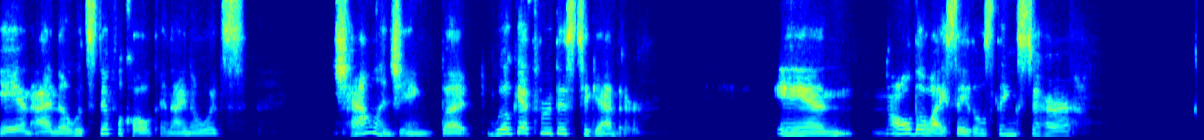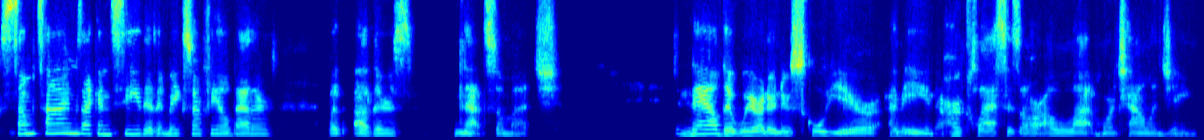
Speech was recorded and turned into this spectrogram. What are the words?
and I know it's difficult and I know it's challenging, but we'll get through this together. And although I say those things to her, sometimes I can see that it makes her feel better, but others, not so much. Now that we're in a new school year, I mean, her classes are a lot more challenging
